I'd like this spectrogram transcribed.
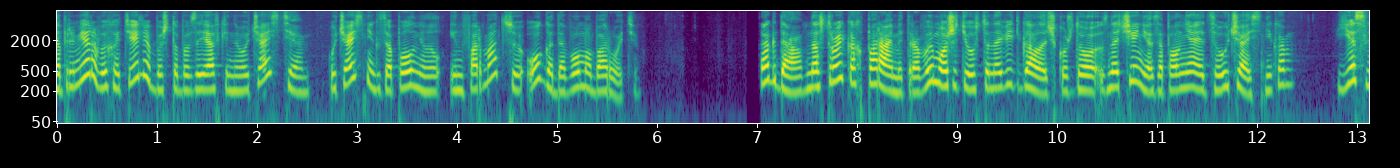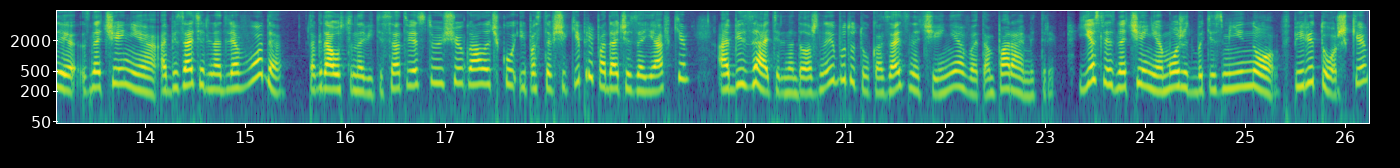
Например, вы хотели бы, чтобы в заявке на участие участник заполнил информацию о годовом обороте. Тогда в настройках параметра вы можете установить галочку, что значение заполняется участником. Если значение обязательно для ввода, тогда установите соответствующую галочку, и поставщики при подаче заявки обязательно должны будут указать значение в этом параметре. Если значение может быть изменено в переторжке,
